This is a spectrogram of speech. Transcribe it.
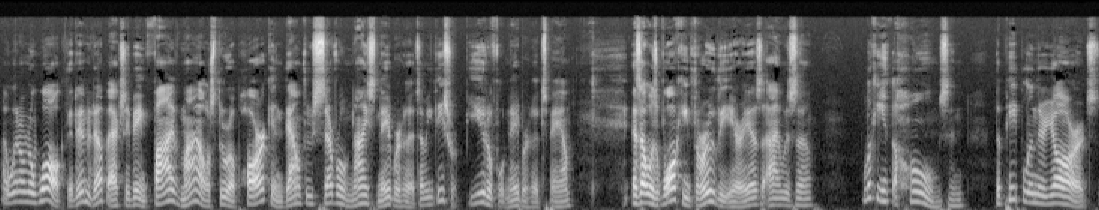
I went on a walk that ended up actually being five miles through a park and down through several nice neighborhoods. I mean, these were beautiful neighborhoods, Pam. As I was walking through the areas, I was uh, looking at the homes and the people in their yards.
